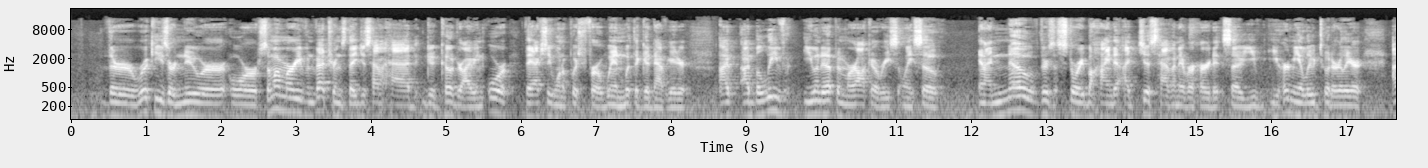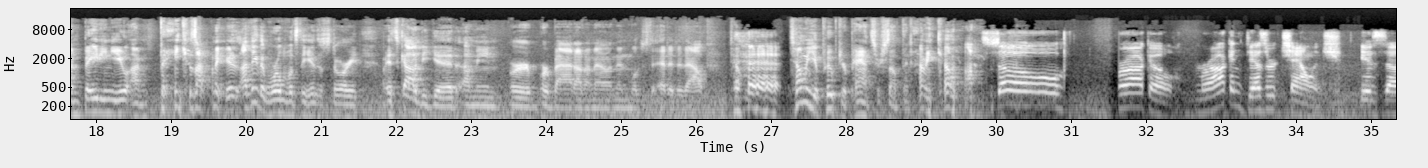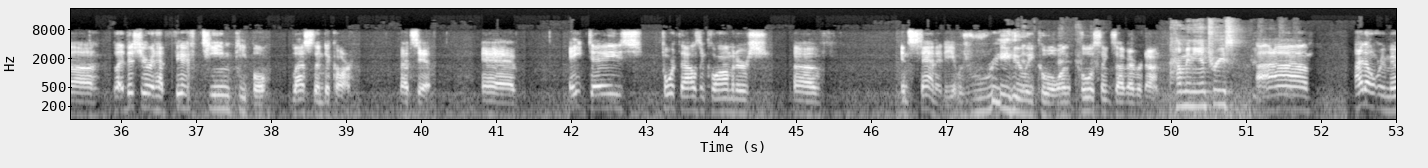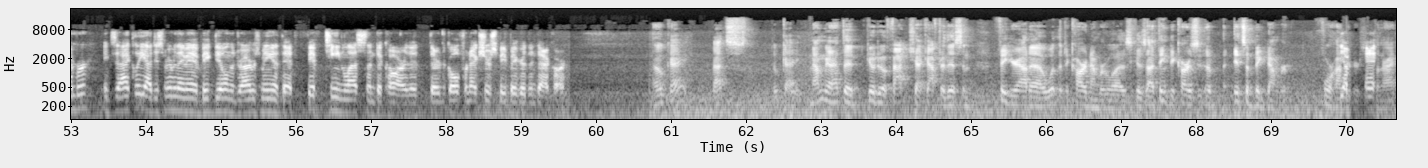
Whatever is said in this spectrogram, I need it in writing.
They're rookies or newer, or some of them are even veterans. They just haven't had good co-driving, or they actually want to push for a win with a good navigator I, I believe you ended up in Morocco recently, so and I know there's a story behind it. I just haven't ever heard it. So you you heard me allude to it earlier. I'm baiting you. I'm baiting because I want to hear. I think the world wants to hear the story. It's got to be good. I mean, or or bad. I don't know. And then we'll just edit it out. Tell me, tell me you pooped your pants or something. I mean, come on. So Morocco, Moroccan Desert Challenge is uh, this year. It had 15 people less than Dakar. That's it. Uh, eight days, 4,000 kilometers of insanity. It was really cool. One of the coolest things I've ever done. How many entries? Um, I don't remember exactly. I just remember they made a big deal in the drivers' meeting that they had 15 less than Dakar. That their goal for next year is to be bigger than Dakar. Okay, that's okay. Now I'm gonna have to go do a fact check after this and figure out uh, what the Dakar number was because I think Dakar's a, it's a big number, 400 yep. or something, right?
